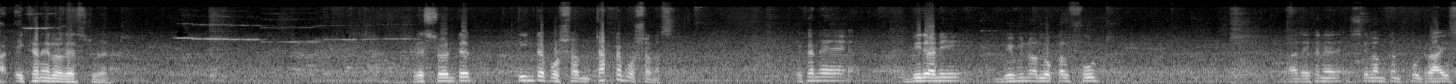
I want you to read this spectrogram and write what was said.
আর এখানে হলো রেস্টুরেন্ট রেস্টুরেন্টের তিনটা পোর্শন চারটা পোর্শন আছে। এখানে বিরিয়ানি, বিভিন্ন লোকাল ফুড আর এখানে শ্রীলঙ্কান ফুড রাইস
